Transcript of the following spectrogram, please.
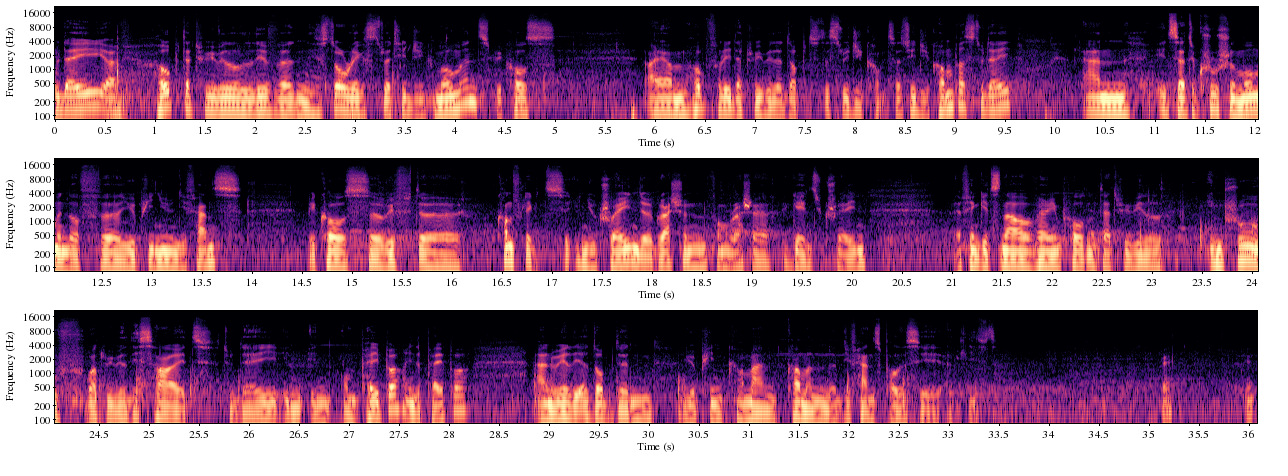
today I hope that we will live an historic strategic moment because I am hopefully that we will adopt the strategic, compass today. And it's at a crucial moment of uh, European Union defense because uh, with the conflict in Ukraine, the aggression from Russia against Ukraine, I think it's now very important that we will improve what we will decide today in, in, on paper, in the paper, and really adopt the European command, common defense policy at least. Okay? okay.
